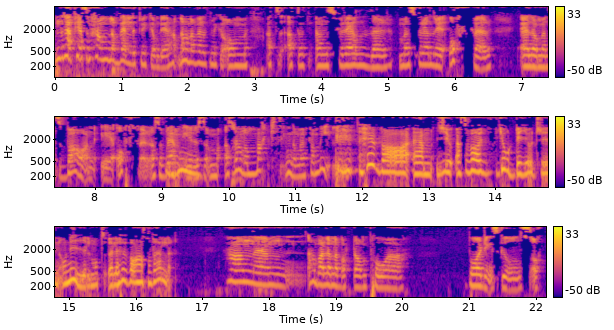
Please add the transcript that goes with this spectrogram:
Den här pjäsen handlar väldigt mycket om det. Den handlar väldigt mycket om att, att ens förälder, om ens förälder är offer eller om ens barn är offer. Alltså vem är det som, alltså det handlar om makt inom en familj. Hur var, um, ju, alltså vad gjorde Eugene O'Neill mot, eller hur var han som förälder? Han, ehm, han bara lämnade bort dem på boarding schools och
